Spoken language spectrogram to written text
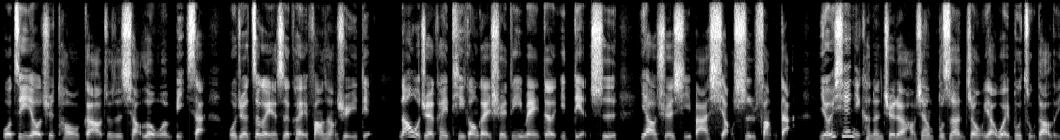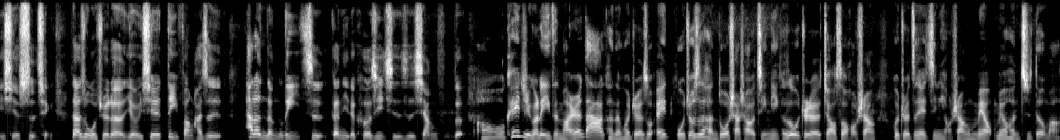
我自己也有去投稿，就是小论文比赛，我觉得这个也是可以放上去一点。然后我觉得可以提供给学弟妹的一点是要学习把小事放大。有一些你可能觉得好像不是很重要、微不足道的一些事情，但是我觉得有一些地方还是。他的能力是跟你的科技其实是相符的哦。可以举个例子嘛？因为大家可能会觉得说，哎，我就是很多小小的经历，可是我觉得教授好像会觉得这些经历好像没有没有很值得嘛？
